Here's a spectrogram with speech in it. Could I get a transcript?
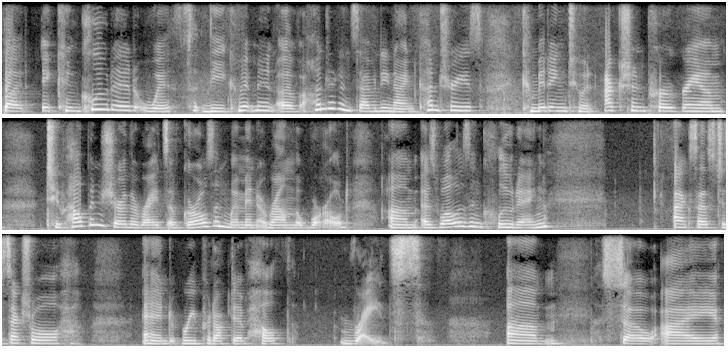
But it concluded with the commitment of 179 countries committing to an action program to help ensure the rights of girls and women around the world, um, as well as including access to sexual and reproductive health rights. Um, so I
